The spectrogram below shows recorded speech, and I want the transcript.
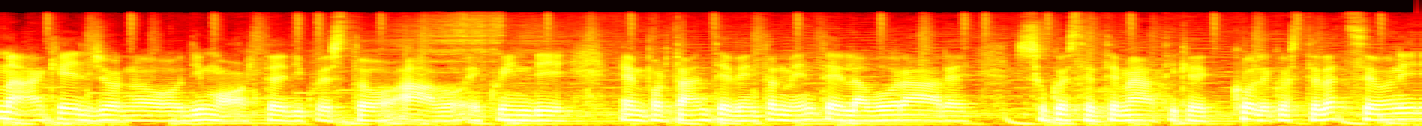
ma anche il giorno di morte di questo avo e quindi è importante eventualmente lavorare su queste tematiche con le costellazioni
